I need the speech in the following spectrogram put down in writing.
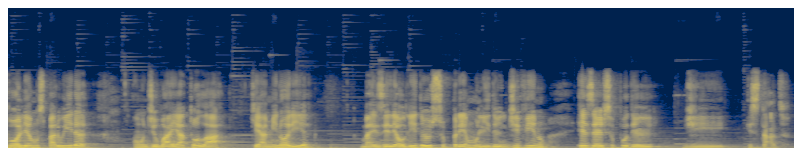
olhamos para o Irã, onde o Ayatollah, que é a minoria, mas ele é o líder supremo, líder divino, exerce o poder de Estado.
